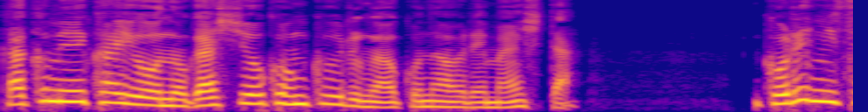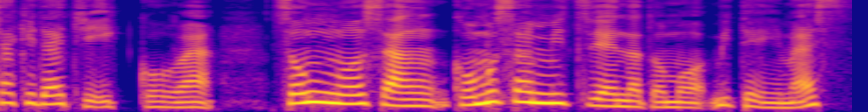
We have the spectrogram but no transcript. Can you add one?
革命歌謡の合唱コンクールが行われました。これに先立ち一行は、孫悟さん、コムさん密営なども見ています。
